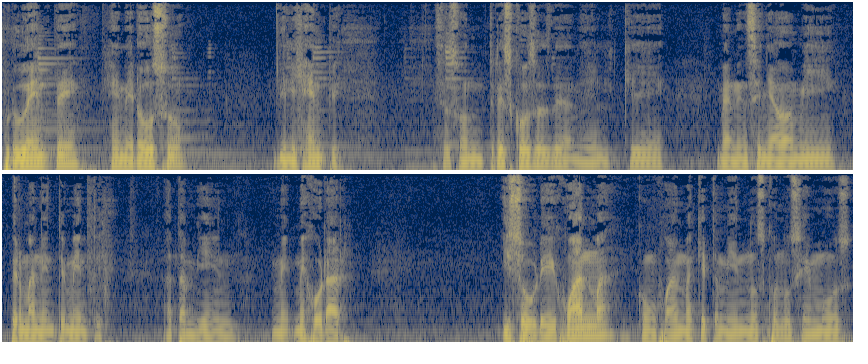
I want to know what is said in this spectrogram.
Prudente, generoso, diligente. Esas son tres cosas de Daniel que me han enseñado a mí permanentemente a también mejorar. Y sobre Juanma, con Juanma que también nos conocemos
